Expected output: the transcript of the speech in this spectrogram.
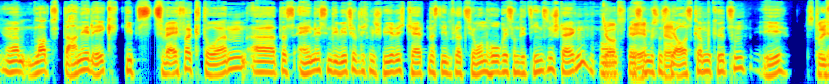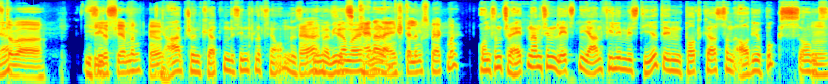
Ähm, laut Daniel Eck gibt es zwei Faktoren. Äh, das eine sind die wirtschaftlichen Schwierigkeiten, dass die Inflation hoch ist und die Zinsen steigen. Und Ja, deswegen eh, müssen sie ja. die Ausgaben kürzen. Eh. Das trifft Ja. aber Ist viele jetzt- Firmen. Ja, Ja, hab schon gehört von dieser Inflation. Das ja immer ist wieder mal. kein. Alleinstellungsmerkmal. Und zum Zweiten haben sie in den letzten Jahren viel investiert in Podcasts und Audiobooks und Mhm.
